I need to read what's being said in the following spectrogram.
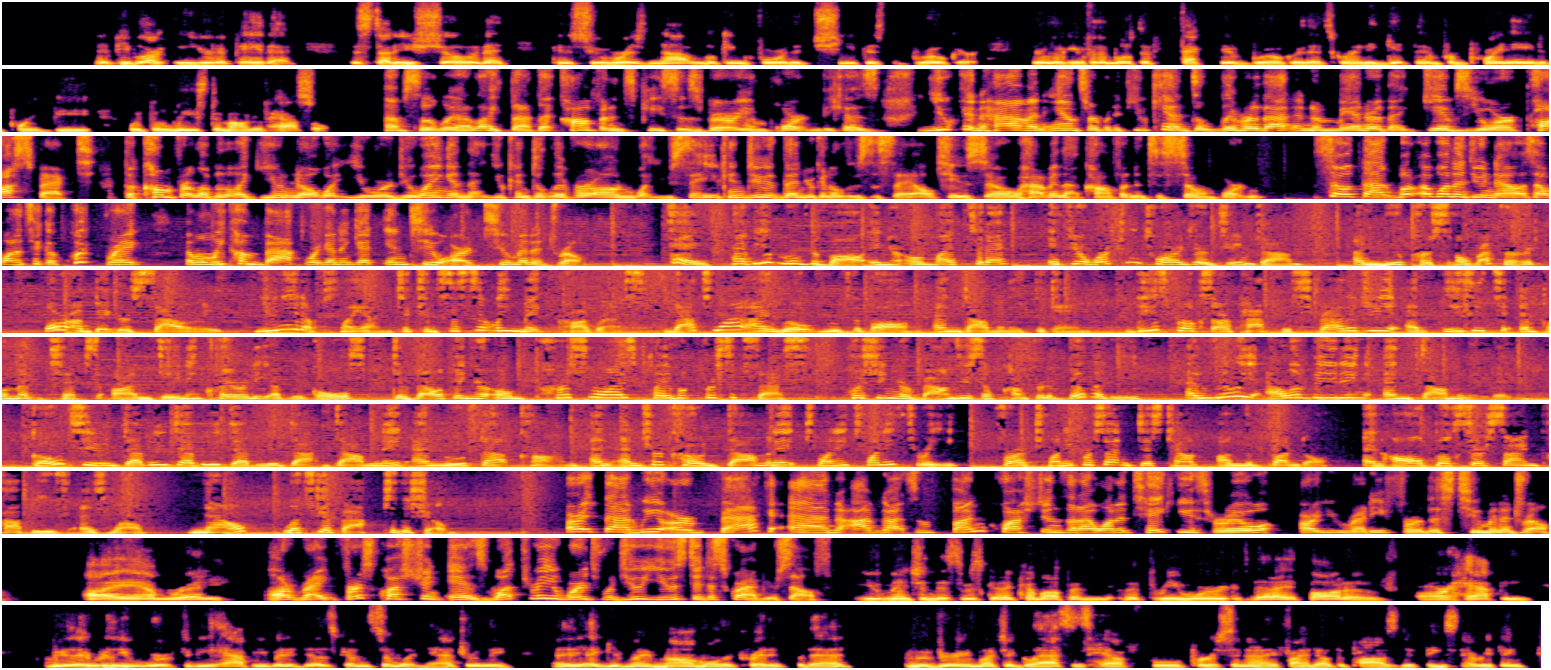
And people are eager to pay that. The studies show that consumer is not looking for the cheapest broker. They're looking for the most effective broker that's going to get them from point A to point B with the least amount of hassle. Absolutely. I like that. That confidence piece is very important because you can have an answer, but if you can't deliver that in a manner that gives your prospect the comfort level that like you know what you are doing and that you can deliver on what you say you can do, then you're going to lose the sale too. So having that confidence is so important. So that what I want to do now is I want to take a quick break. And when we come back, we're going to get into our two minute drill. Hey, have you moved the ball in your own life today? If you're working toward your dream job, a new personal record, or a bigger salary, you need a plan to consistently make progress. That's why I wrote Move the Ball and Dominate the Game. These books are packed with strategy and easy to implement tips on gaining clarity of your goals, developing your own personalized playbook for success, pushing your boundaries of comfortability, and really elevating and dominating. Go to www.dominateandmove.com and enter code DOMINATE2023 for a 20% discount on the bundle. And all books are signed copies as well. Now, let's get back to the show. All right, Thad, we are back and I've got some fun questions that I want to take you through. Are you ready for this two minute drill? I am ready. All right. First question is What three words would you use to describe yourself? You mentioned this was going to come up, and the three words that I thought of are happy because I really work to be happy, but it does come somewhat naturally. I, I give my mom all the credit for that. I'm a very much a glasses half full person and I find out the positive things and everything.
